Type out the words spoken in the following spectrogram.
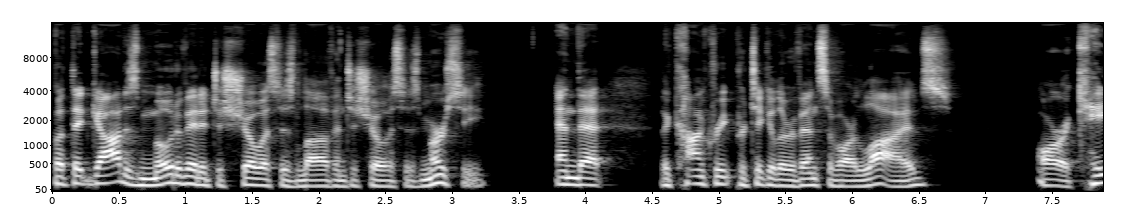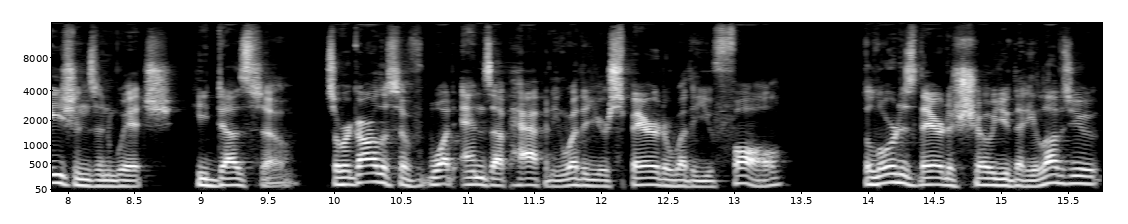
but that God is motivated to show us his love and to show us his mercy. And that the concrete particular events of our lives are occasions in which he does so. So, regardless of what ends up happening, whether you're spared or whether you fall, the Lord is there to show you that he loves you.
